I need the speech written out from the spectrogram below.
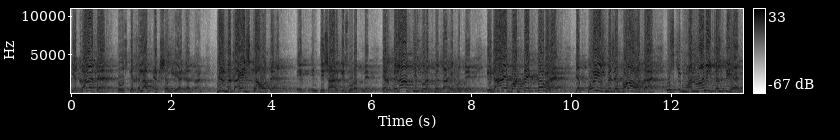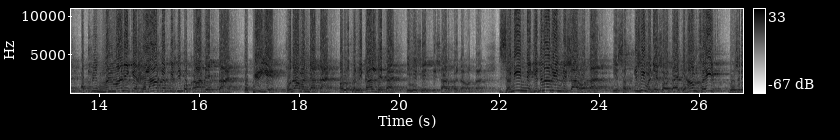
یہ غلط ہے، تو اس کے خلاف ایکشن لیا جاتا ہے۔ پھر نتائج کیا ہوتے ہیں؟ انتشار کی صورت میں، اختلاف کی صورت میں ظاہر ہوتے ہیں۔ ادارے بڑھتے کب ہیں؟ جب کوئی اس میں سے بڑا ہوتا ہے، اس کی منمانی چلتی ہے، اپنی منمانی کے خلاف جب کسی کو کھڑا دیکھتا ہے، تو پھر یہ خدا بن جاتا ہے اور اس کو نکال دیتا ہے، یہی سے انتشار پیدا ہوتا ہے۔ زمین میں جتنا بھی انتشار ہوتا ہے، یہ سب اسی وجہ سے ہوتا ہے کہ ہم صحیح، دوسرے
